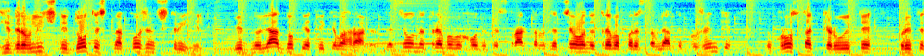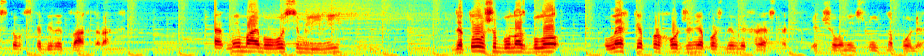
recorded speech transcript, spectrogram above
гідравлічний дотиск на кожен штригель від 0 до 5 кг. Для цього не треба виходити з трактора, для цього не треба переставляти пружинки. Ви просто керуєте притиском з кабіни трактора. Ми маємо 8 ліній для того, щоб у нас було легке проходження пожнивних решток, якщо вони існують на полі.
